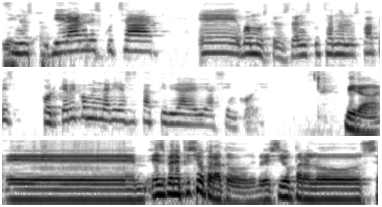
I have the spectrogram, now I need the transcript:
si nos pudieran escuchar, eh, vamos, que nos están escuchando los papis, ¿por qué recomendarías esta actividad de día sin cole? Mira, eh, es beneficio para todos. Beneficio para los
